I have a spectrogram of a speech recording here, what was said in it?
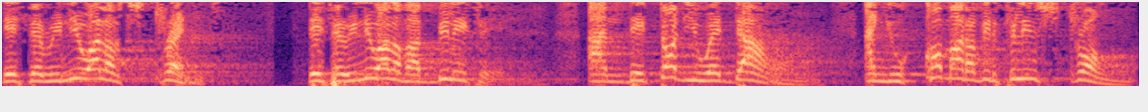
There's a renewal of strength. There's a renewal of ability. And they thought you were down and you come out of it feeling strong,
